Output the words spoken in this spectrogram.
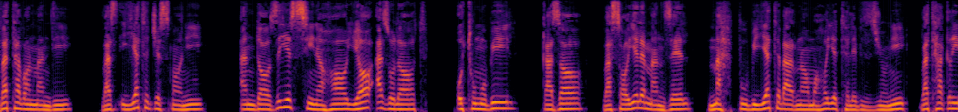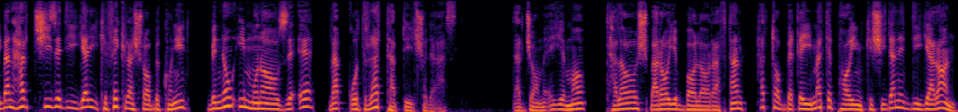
و توانمندی، وضعیت جسمانی، اندازه سینه ها یا عضلات، اتومبیل، غذا، وسایل منزل، محبوبیت برنامه های تلویزیونی و تقریبا هر چیز دیگری که فکرش را بکنید به نوعی منازعه و قدرت تبدیل شده است. در جامعه ما تلاش برای بالا رفتن حتی به قیمت پایین کشیدن دیگران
